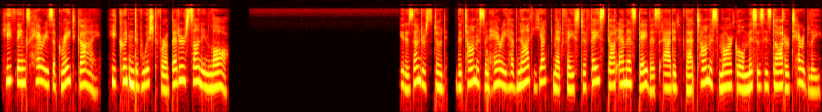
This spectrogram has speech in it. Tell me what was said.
He thinks Harry's a great guy, he couldn't have wished for a better son-in-law. It is understood that Thomas and Harry have not yet met face-to-face. Ms. Davis added that Thomas Markle misses his daughter terribly.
